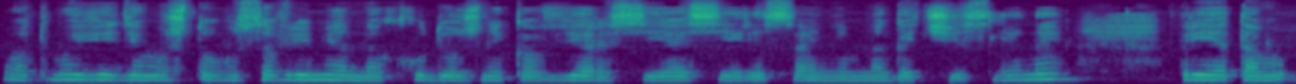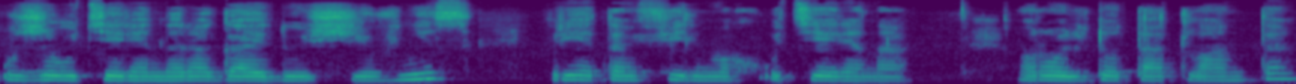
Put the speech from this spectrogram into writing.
Вот мы видим, что у современных художников версии Осириса они многочисленны, при этом уже утеряны рога, идущие вниз, При этом в фильмах утеряна роль Дота Атланта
